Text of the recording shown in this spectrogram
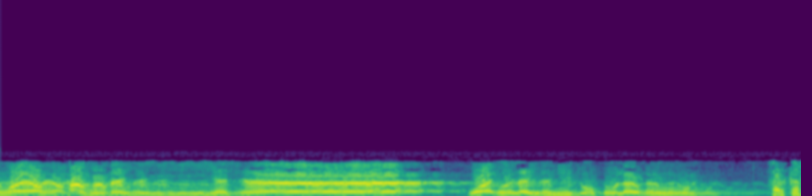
ويرحم من يشاء وإليه تقلبون. هر کس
